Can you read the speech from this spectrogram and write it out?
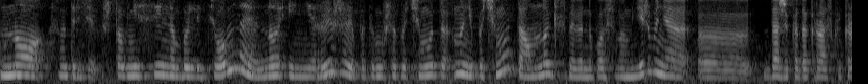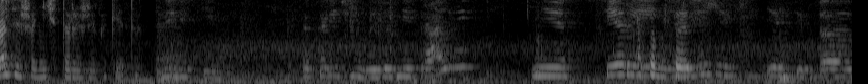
Но, смотрите, чтобы не сильно были темные, но и не рыжие, потому что почему-то, ну не почему-то, а у многих, наверное, после ламинирования, э, даже когда краской красишь, они что-то рыжие какие-то. Древесина. Как коричневый идет нейтральный, не серый, А сколько не стоит? рыжий. И оксид. Э,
